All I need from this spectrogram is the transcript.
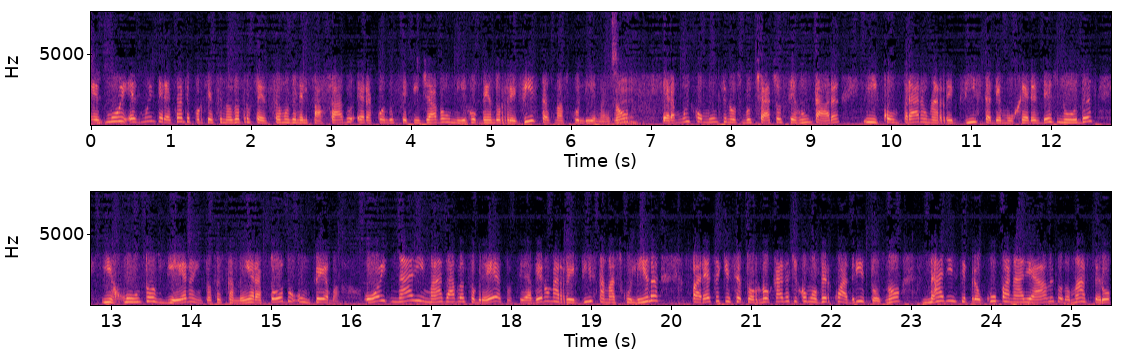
Es muy, es muy interesante porque si nosotros pensamos en el pasado, era cuando se pillaba un hijo viendo revistas masculinas, ¿no? Sí. Era muy común que los muchachos se juntaran y compraran una revista de mujeres desnudas y juntos vieran, entonces también era todo un tema. Hoy nadie más habla sobre eso. Si ver una revista masculina parece que se tornó casi que como ver cuadritos, ¿no? Nadie se preocupa, nadie habla y todo más, pero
